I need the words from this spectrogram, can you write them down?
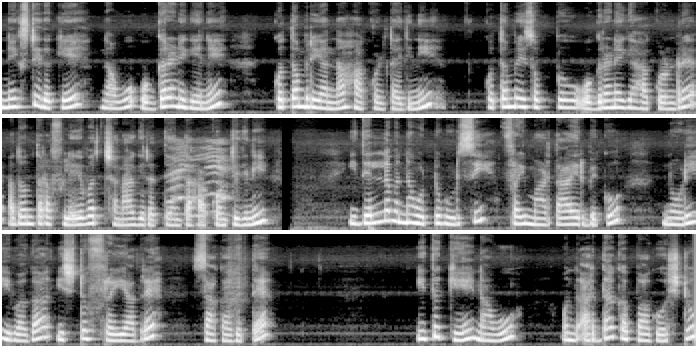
ನೆಕ್ಸ್ಟ್ ಇದಕ್ಕೆ ನಾವು ಒಗ್ಗರಣೆಗೇ ಕೊತ್ತಂಬರಿಯನ್ನು ಹಾಕ್ಕೊಳ್ತಾ ಇದ್ದೀನಿ. ಕೊತ್ತಂಬರಿ ಸೊಪ್ಪು ಒಗ್ಗರಣೆಗೆ ಹಾಕ್ಕೊಂಡ್ರೆ ಅದೊಂಥರ ಫ್ಲೇವರ್ ಚೆನ್ನಾಗಿರುತ್ತೆ ಅಂತ ಹಾಕ್ಕೊತಿದ್ದೀನಿ ಇದೆಲ್ಲವನ್ನು ಒಟ್ಟುಗೂಡಿಸಿ ಫ್ರೈ ಮಾಡ್ತಾ ಇರಬೇಕು. ನೋಡಿ ಇವಾಗ ಇಷ್ಟು ಫ್ರೈ ಆದರೆ ಸಾಕಾಗುತ್ತೆ. ಇದಕ್ಕೆ ನಾವು ಒಂದು ಅರ್ಧ ಕಪ್ ಆಗುವಷ್ಟು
